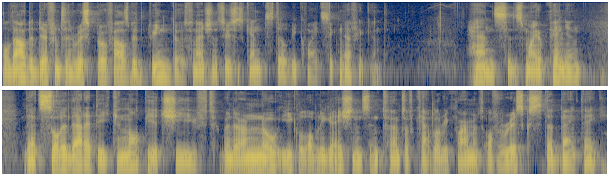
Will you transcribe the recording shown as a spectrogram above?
Although the difference in risk profiles between those financial institutions can still be quite significant. Hence, it is my opinion that solidarity cannot be achieved when there are no equal obligations in terms of capital requirements of risks that banks take.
